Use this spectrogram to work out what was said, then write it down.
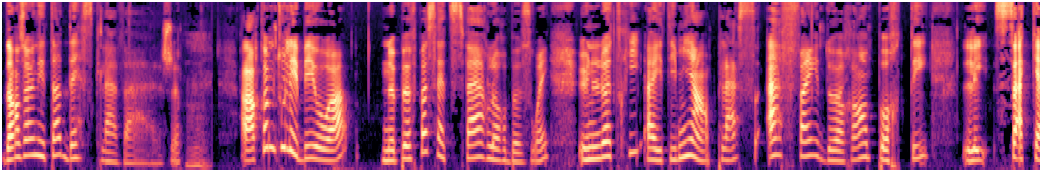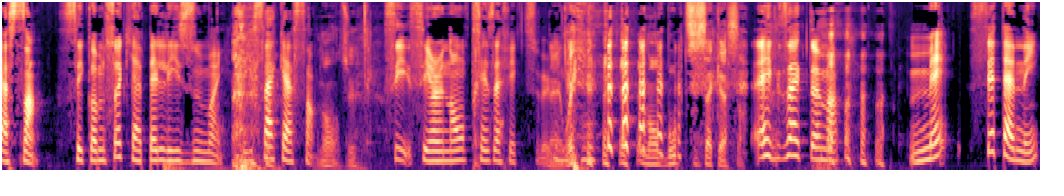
dans un état d'esclavage. Alors, comme tous les BOA ne peuvent pas satisfaire leurs besoins, une loterie a été mise en place afin de remporter les sacs à sang. C'est comme ça qu'ils appellent les humains, les sacs à sang. Mon Dieu. C'est c'est un nom très affectueux. Ben oui, mon beau petit sac à sang. Exactement. Mais cette année,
